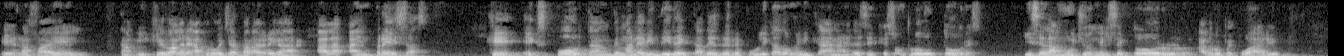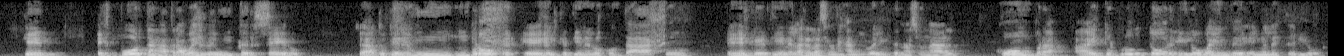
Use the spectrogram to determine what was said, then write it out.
eh, Rafael, y quiero aprovechar para agregar a, a empresas que exportan de manera indirecta desde República Dominicana, es decir, que son productores, y se da mucho en el sector agropecuario, que exportan a través de un tercero. O sea, tú tienes un, broker que es el que tiene los contactos, es el que tiene las relaciones a nivel internacional, compra a estos productores y lo vende en el exterior.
